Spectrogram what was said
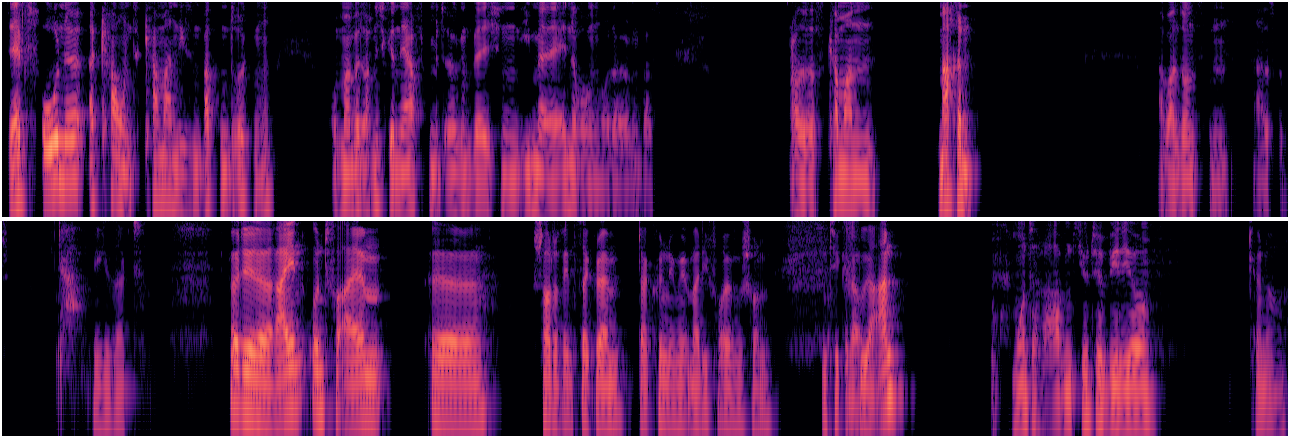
Selbst ohne Account kann man diesen Button drücken und man wird auch nicht genervt mit irgendwelchen E-Mail-Erinnerungen oder irgendwas. Also das kann man machen. Aber ansonsten alles gut. Ja, wie gesagt. Hört ihr da rein und vor allem äh, schaut auf Instagram, da kündigen wir immer die Folgen schon einen Tick genau. früher an. Montagabend YouTube-Video. Genau.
